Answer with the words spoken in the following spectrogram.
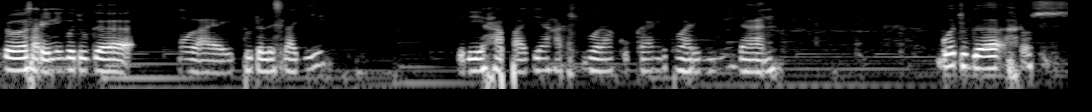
Terus hari ini gue juga mulai to the list lagi. Jadi apa aja yang harus gue lakukan gitu hari ini. Dan gue juga harus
